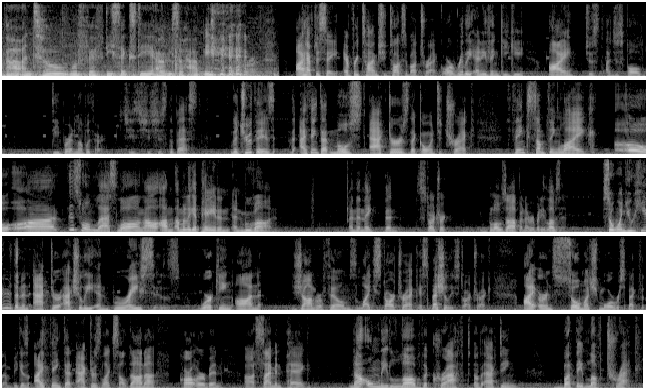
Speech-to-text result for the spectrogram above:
uh, until we're 50, 60, I would be so happy. I have to say, every time she talks about Trek or really anything geeky, I just I just fall deeper in love with her. She's she's just the best. The truth is, I think that most actors that go into Trek think something like, "Oh, uh, this won't last long. I'll, I'm I'm gonna get paid and, and move on," and then they then Star Trek blows up and everybody loves it. So when you hear that an actor actually embraces working on genre films like Star Trek, especially Star Trek, I earn so much more respect for them because I think that actors like Saldana, Karl Urban, uh, Simon Pegg not only love the craft of acting, but they love Trek,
